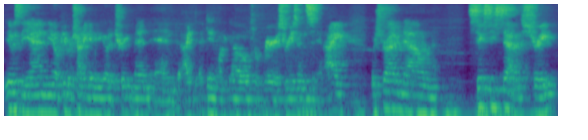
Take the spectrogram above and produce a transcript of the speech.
it was the end. You know, people were trying to get me to go to treatment, and I, I didn't want to go for various reasons. And I was driving down 67th Street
